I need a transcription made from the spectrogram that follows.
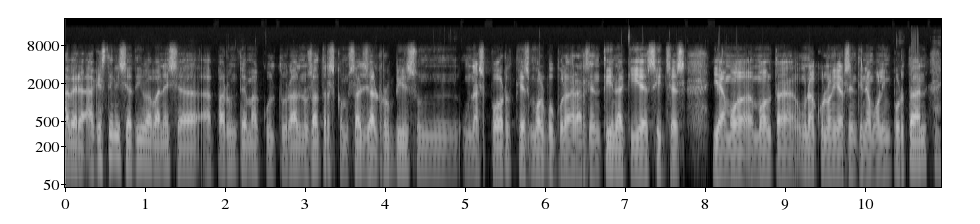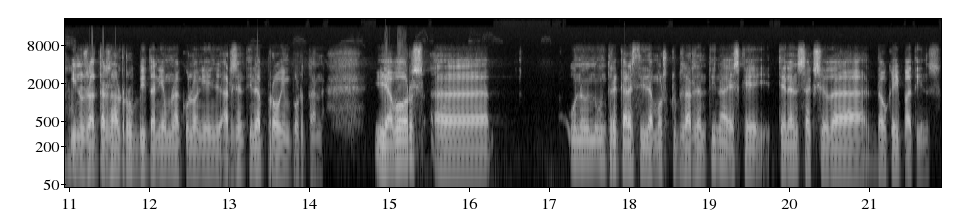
A veure, aquesta iniciativa va néixer eh, per un tema cultural. Nosaltres, com saps, el rugby és un, un esport que és molt popular a Argentina. Aquí a Sitges hi ha molta, una colònia argentina molt important uh -huh. i nosaltres al rugby teníem una colònia argentina prou important. Llavors, eh, un, un tret característic de molts clubs d'Argentina és que tenen secció d'hoquei patins.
